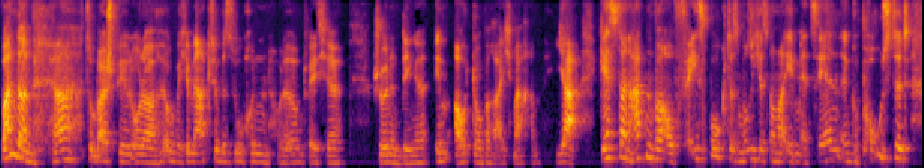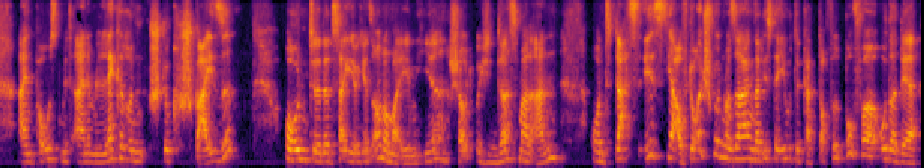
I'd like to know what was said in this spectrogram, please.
Wandern, ja, zum Beispiel oder irgendwelche Märkte besuchen oder irgendwelche schönen Dinge im Outdoor-Bereich machen. Ja, gestern hatten wir auf Facebook, das muss ich jetzt nochmal eben erzählen, äh, gepostet, ein Post mit einem leckeren Stück Speise. Und äh, das zeige ich euch jetzt auch nochmal eben hier. Schaut euch das mal an. Und das ist, ja, auf Deutsch würden wir sagen, das ist der gute Kartoffelpuffer oder der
